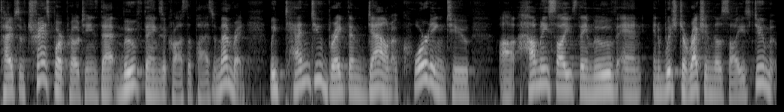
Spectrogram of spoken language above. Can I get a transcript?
types of transport proteins that move things across the plasma membrane. We tend to break them down according to uh, how many solutes they move and in which direction those solutes do move.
